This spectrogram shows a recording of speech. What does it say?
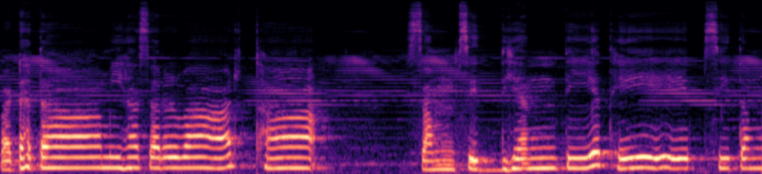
पठतामिह सर्वार्था संसिद्ध्यन्ति यथेप्सितम्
